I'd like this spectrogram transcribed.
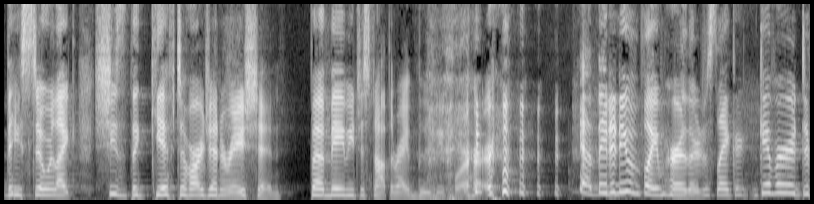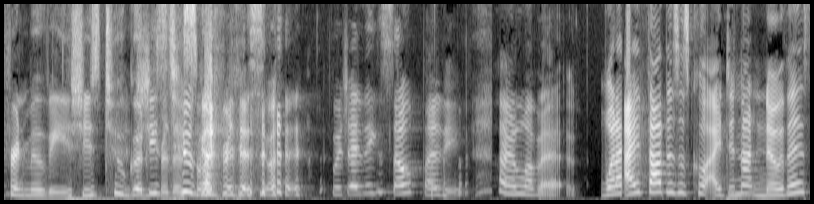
they still were like, she's the gift of our generation, but maybe just not the right movie for her. Yeah, they didn't even blame her. They're just like, give her a different movie. She's too good she's for too this good for this one, which I think is so funny. I love it. What I thought this was cool, I did not know this.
